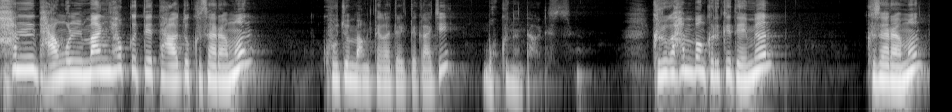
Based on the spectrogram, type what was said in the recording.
한 방울만 혀 끝에 닿아도 그 사람은 고주망태가 될 때까지 못 끊는다 그랬어요. 그리고 한 번 그렇게 되면 그 사람은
